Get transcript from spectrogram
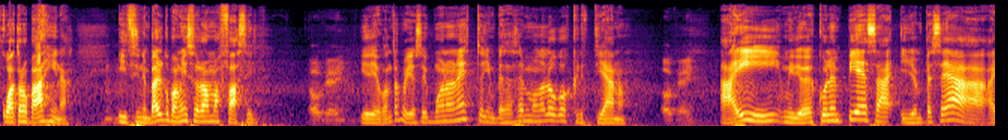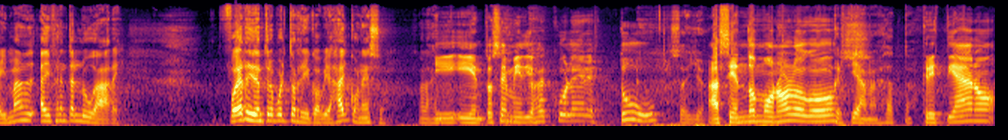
cuatro páginas. Y sin embargo, para mí eso era lo más fácil. Y digo, contra, pero yo soy bueno en esto y empecé a hacer monólogos cristianos. Ahí mi video school empieza y yo empecé a, a irme a, a diferentes lugares. Fuera y dentro de Puerto Rico, a viajar con eso. Y, y entonces mi Dios School eres tú Soy yo. haciendo monólogos Cristiano, exacto. cristianos,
